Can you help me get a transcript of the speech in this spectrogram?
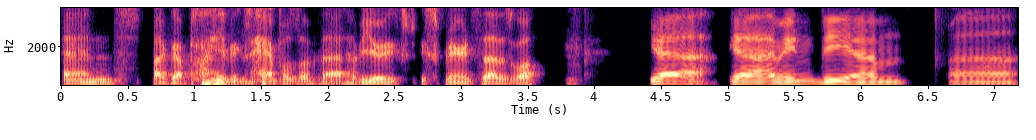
And I've got plenty of examples of that. Have you ex- experienced that as well? Yeah, yeah. I mean, the um, uh,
